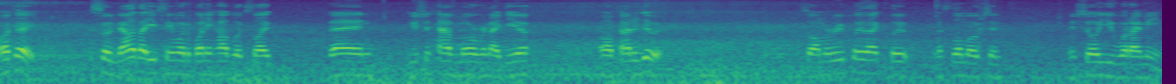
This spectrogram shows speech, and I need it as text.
Okay, so now that you've seen what a bunny hop looks like, then you should have more of an idea of how to do it. So I'm to replay that clip in slow motion and show you what I mean.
